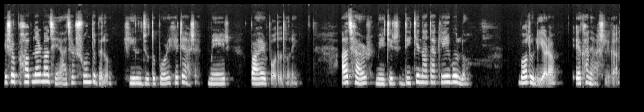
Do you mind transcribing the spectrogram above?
এসব ভাবনার মাঝে আছাড় শুনতে পেল, হিল জুতো পরে হেঁটে আসা মেয়ের পায়ের পদধ্বনি। আজহার মেয়েটির দিকে না তাকিয়েই বলল, বলো লিয়ারা, এখানে আসলে কেন?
